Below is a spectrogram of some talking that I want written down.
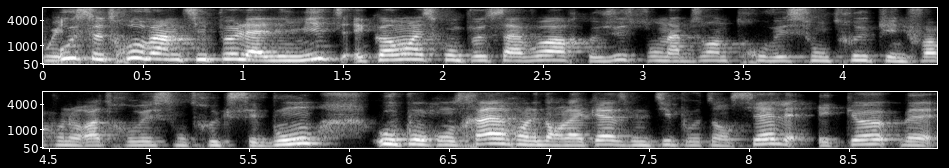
Où se trouve un petit peu la limite et comment est-ce qu'on peut savoir que juste on a besoin de trouver son truc et une fois qu'on aura trouvé son truc, c'est bon, ou qu'au contraire, on est dans la case multipotentielle et que ben,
